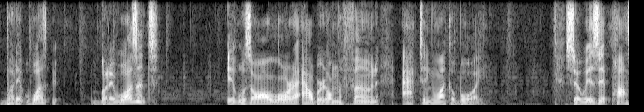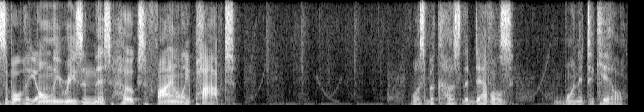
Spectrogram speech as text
But it was but it wasn't. It was all Laura Albert on the phone acting like a boy. So, is it possible the only reason this hoax finally popped was because the devils wanted to kill?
